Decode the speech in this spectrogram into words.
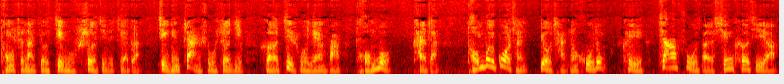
同时呢，就进入设计的阶段，进行战术设计和技术研发同步开展，同步的过程又产生互动，可以加速的新科技啊，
